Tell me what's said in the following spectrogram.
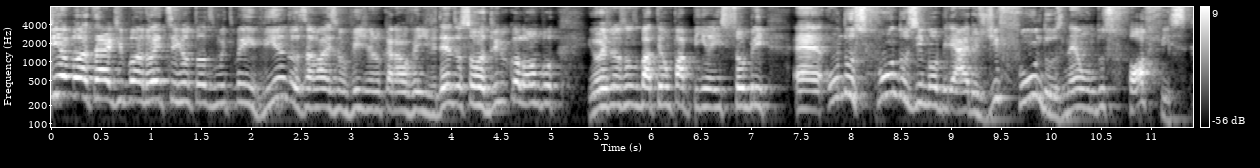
dia, boa tarde, boa noite, sejam todos muito bem-vindos a mais um vídeo no canal Vem Dividendos. Eu sou Rodrigo Colombo e hoje nós vamos bater um papinho aí sobre é, um dos fundos imobiliários de fundos, né, um dos FOFs,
